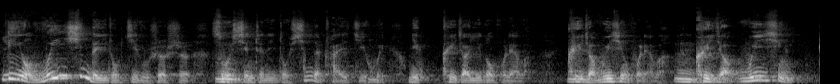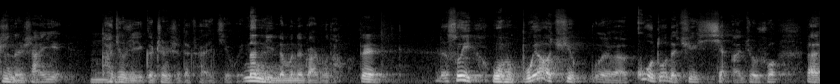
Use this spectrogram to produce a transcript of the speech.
利用微信的一种基础设施所形成的一种新的创业机会，你可以叫移动互联网，可以叫微信互联网，嗯，可以叫微信智能商业，它就是一个真实的创业机会。那你能不能抓住它？对，那所以，我们不要去呃过多的去想，就是说，呃，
